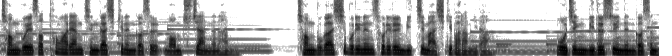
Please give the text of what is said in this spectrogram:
정부에서 통화량 증가시키는 것을 멈추지 않는 한 정부가 시부리는 소리를 믿지 마시기 바랍니다. 오직 믿을 수 있는 것은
